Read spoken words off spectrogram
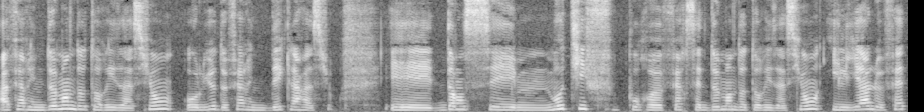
à faire une demande d'autorisation au lieu de faire une déclaration. Et dans ces motifs pour euh, faire cette demande d'autorisation, il y a le fait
